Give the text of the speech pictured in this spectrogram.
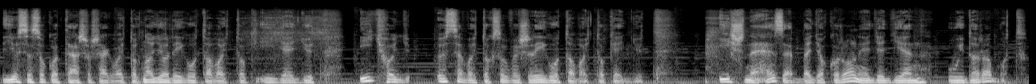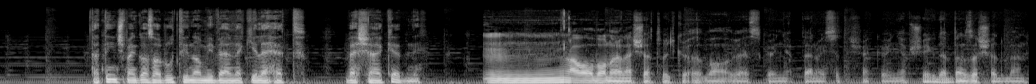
így összeszokott társaság vagytok, nagyon régóta vagytok így együtt. Így, hogy össze vagytok szokva, és régóta vagytok együtt. Is nehezebb begyakorolni egy-egy ilyen új darabot? Tehát nincs meg az a rutin, amivel neki lehet veselkedni? Mm, van olyan eset, hogy ez könnyebb, természetesen könnyebbség, de ebben az esetben,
